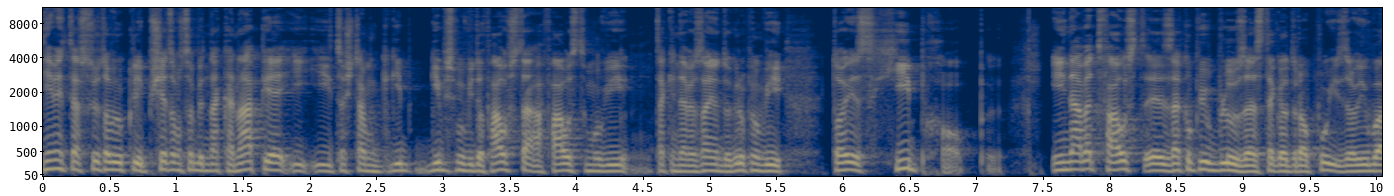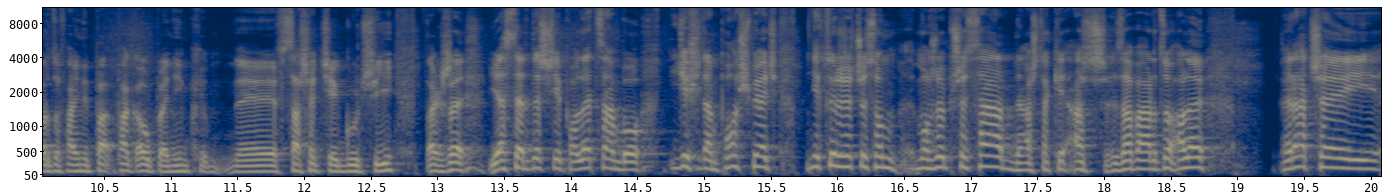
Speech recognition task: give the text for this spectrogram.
nie wiem teraz, który to był klip, siedzą sobie na kanapie i, i coś tam Gip- Gips mówi do Fausta, a Faust mówi, takie nawiązanie do grupy, mówi, to jest hip-hop. I nawet Faust zakupił bluzę z tego dropu i zrobił bardzo fajny pa- pack opening w saszecie Gucci. Także ja serdecznie polecam, bo idzie się tam pośmiać. Niektóre rzeczy są może przesadne, aż takie, aż za bardzo, ale raczej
